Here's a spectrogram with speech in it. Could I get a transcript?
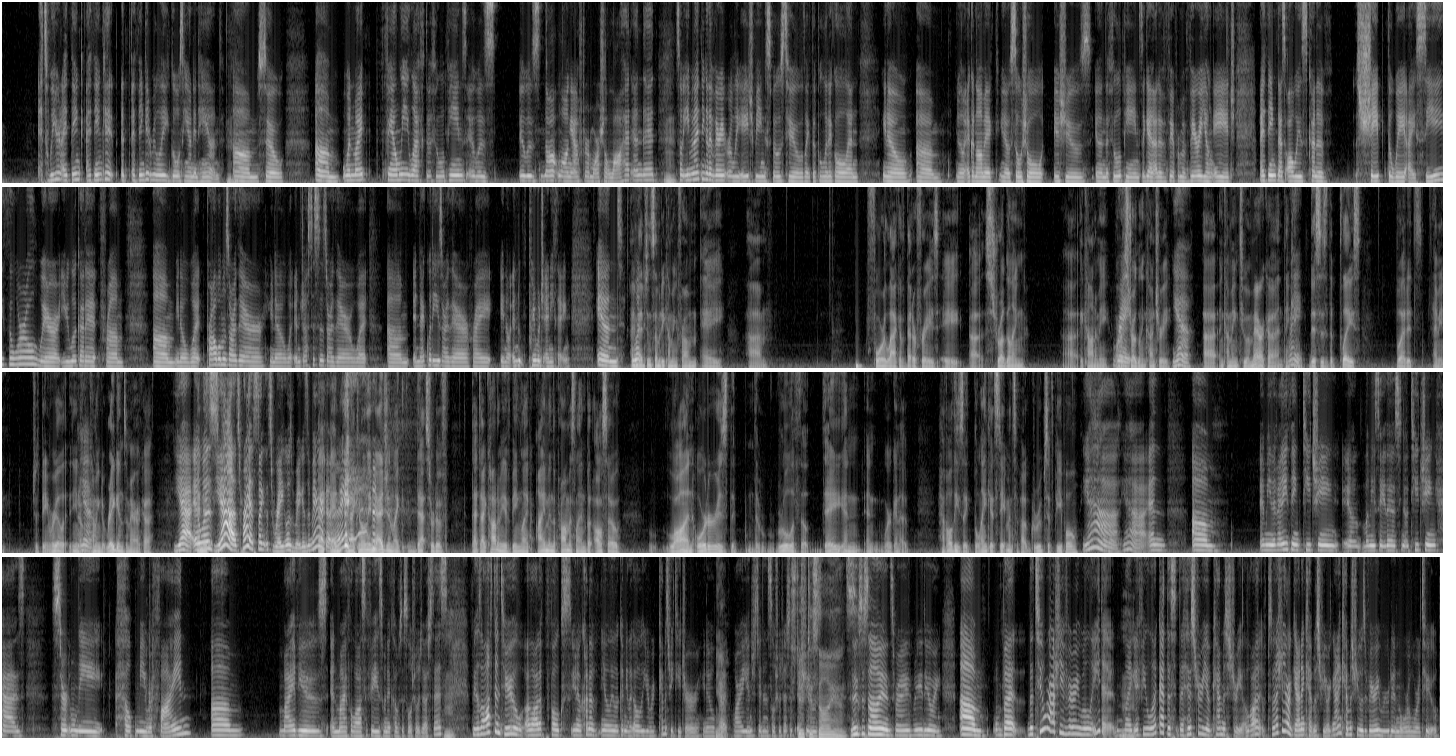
It's weird. I think i think it, i think it really goes hand in hand. Um so um when my family left the philippines it was it was not long after martial law had ended. So even i think at a very early age being exposed to like the political and you know um you know economic you know social issues in the philippines again at a from a very young age i think that's always kind of shaped the way I see the world, where you look at it from, um, you know, what problems are there, you know, what injustices are there, what um, inequities are there, right? You know, and pretty much anything. And I what, imagine somebody coming from a, um, for lack of a better phrase, a uh, struggling uh, economy or a struggling country, yeah, uh, and coming to America and thinking Right. this is the place, but it's, I mean, just being real, you know, Yeah. coming to Reagan's America, yeah, it was, yeah, it's right. It's like it's Reagan, it was Reagan's and, America, and, right? and I can only imagine like that sort of that dichotomy of being like I'm in the promised land, but also law and order is the the rule of the day, and and we're gonna have all these like blanket statements about groups of people. Yeah, yeah, and um, I mean, if anything, teaching. You know, let me say this. You know, teaching has certainly helped me refine um, my views and my philosophies when it comes to social justice. Because often too, a lot of folks, you know, kind of, you know, they look at me like, "Oh, you're a chemistry teacher, you know, Yeah. but why are you interested in social justice Stick to issues?" science. Six of science, right? What are you doing? Um, but the two are actually very related. Like if you look at this, the history of chemistry, a lot, of, especially organic chemistry. Organic chemistry was very rooted in World War II,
